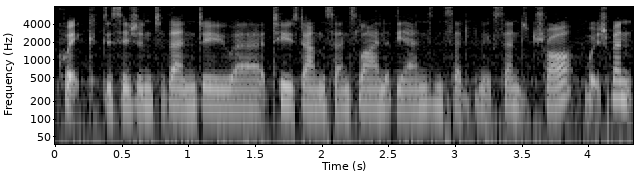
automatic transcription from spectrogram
quick decision to then do uh, twos down the centre line at the end instead of an extended trot, which meant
